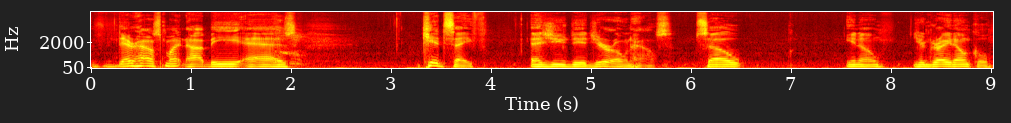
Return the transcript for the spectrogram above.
their house might not be as kid safe as you did your own house. So, you know, your great uncle,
